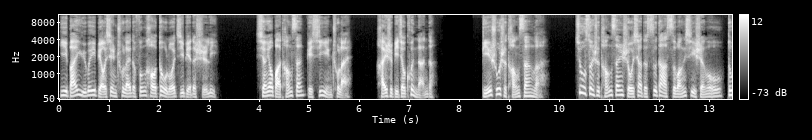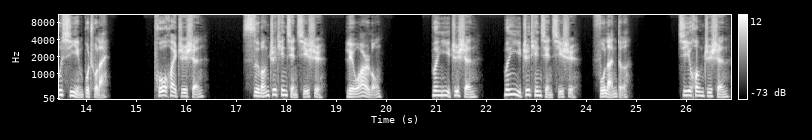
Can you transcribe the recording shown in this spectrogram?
以白羽薇表现出来的封号斗罗级别的实力，想要把唐三给吸引出来。还是比较困难的，别说是唐三了，就算是唐三手下的四大死亡系神欧都吸引不出来。破坏之神、死亡之天谴骑士柳二龙、瘟疫之神、瘟疫之天谴骑士弗兰德、饥荒之神、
